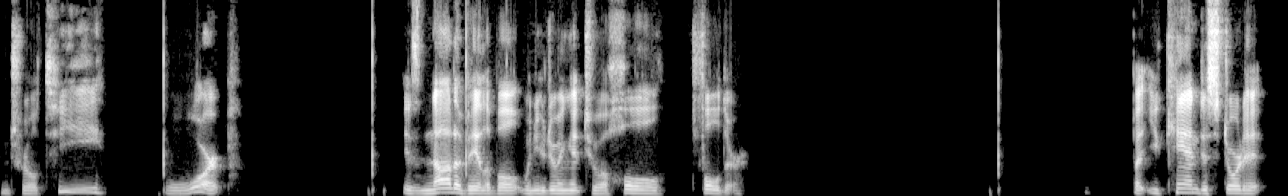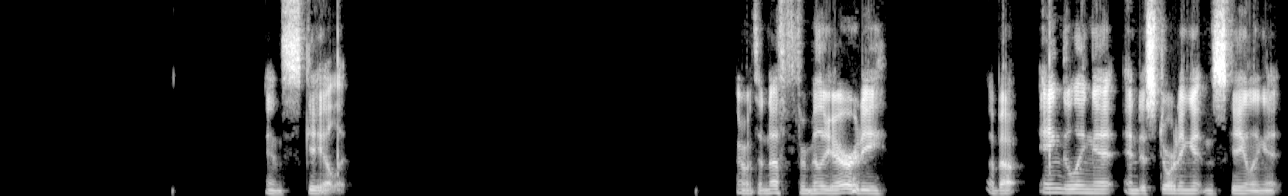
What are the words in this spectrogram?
Control T, warp is not available when you're doing it to a whole folder. But you can distort it and scale it. And with enough familiarity about angling it and distorting it and scaling it,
